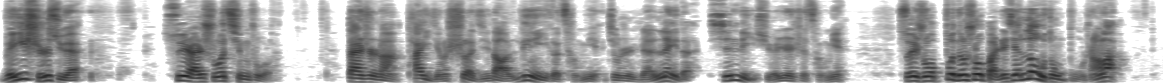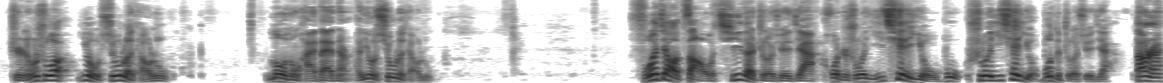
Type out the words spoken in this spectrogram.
唯识学虽然说清楚了，但是呢，它已经涉及到另一个层面，就是人类的心理学认识层面。所以说，不能说把这些漏洞补上了，只能说又修了条路。漏洞还在那儿，他又修了条路。佛教早期的哲学家，或者说一切有部说一切有部的哲学家，当然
